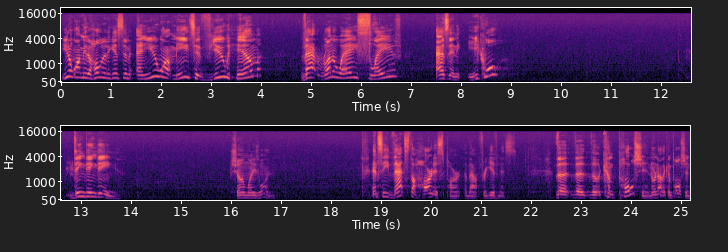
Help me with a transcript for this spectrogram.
you don't want me to hold it against him, and you want me to view him, that runaway slave, as an equal? Ding, ding, ding. Show him what he's won. And see, that's the hardest part about forgiveness. The, the, the compulsion, or not the compulsion,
